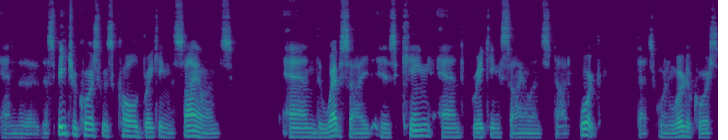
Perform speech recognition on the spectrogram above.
And the, the speech, of course, was called Breaking the Silence, and the website is kingandbreakingsilence.org. That's one word, of course,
